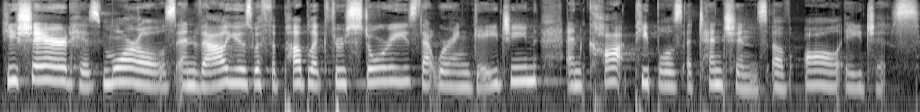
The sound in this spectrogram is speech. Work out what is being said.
He shared his morals and values with the public through stories that were engaging and caught people's attentions of all ages.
